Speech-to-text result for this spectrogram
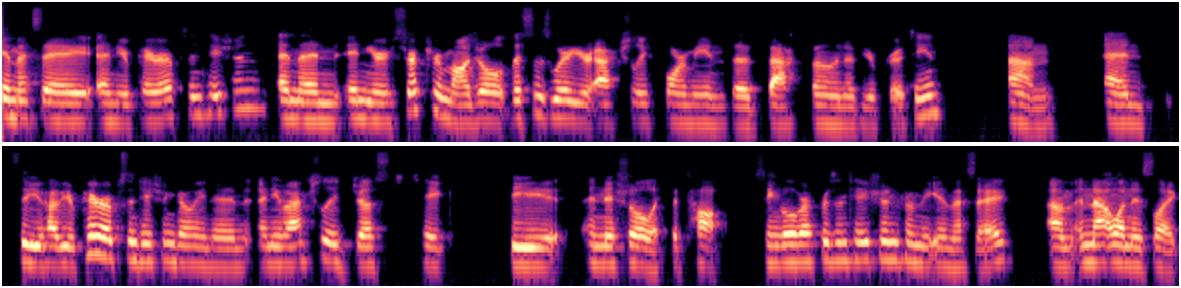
MSA and your pair representation. And then in your structure module, this is where you're actually forming the backbone of your protein. Um, and so you have your pair representation going in, and you actually just take the initial, like the top single representation from the MSA. Um, and that one is like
